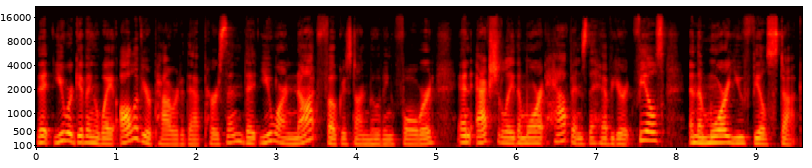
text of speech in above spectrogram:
that you are giving away all of your power to that person, that you are not focused on moving forward. And actually, the more it happens, the heavier it feels, and the more you feel stuck.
